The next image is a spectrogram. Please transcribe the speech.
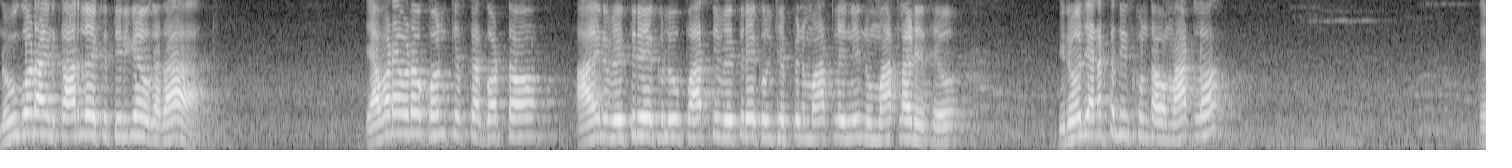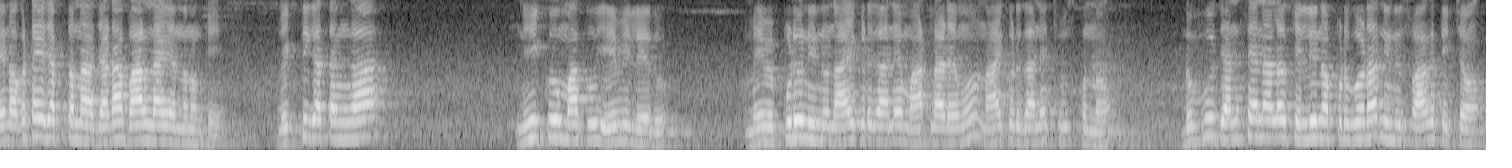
నువ్వు కూడా ఆయన కారులో ఎక్కి తిరిగావు కదా? ఎవడెవడో కోన్కిస్క గొట్టం ఆయన వ్యతిరేకులు పార్టీ వ్యతిరేకులు చెప్పిన మాటలని నువ్వు మాట్లాడేసావు. ఈరోజు వెనక్కి తీసుకుంటావు మాటలు. నేను ఒకటే చెప్తున్నా జడా బాలనాగేంద్రంకి. వ్యక్తిగతంగా నీకు మాకు ఏమీ లేదు. మేము ఎప్పుడూ నిన్ను నాయకుడిగానే మాట్లాడాము నాయకుడిగానే చూసుకున్నాం. నువ్వు జనసేనలోకి వెళ్ళినప్పుడు కూడా నిన్ను స్వాగతించాం.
